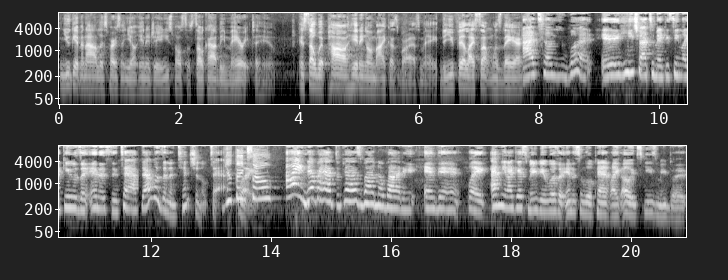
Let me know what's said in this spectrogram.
you giving all this person your energy, and you're supposed to so called be married to him? And so with Paul hitting on Micah's bridesmaid, do you feel like something was there? I tell you what, it, he tried to make it seem like it was an innocent tap. That was an intentional tap. You think Like, so? I ain't never had to pass by nobody, and then like, I mean, I guess maybe it was an innocent little pat, like, "Oh, excuse me," but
